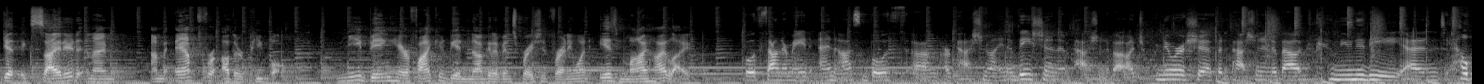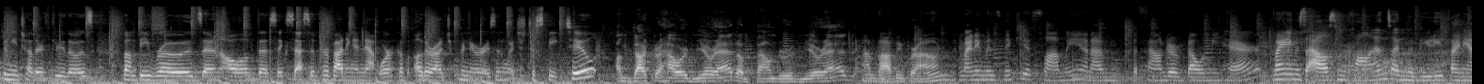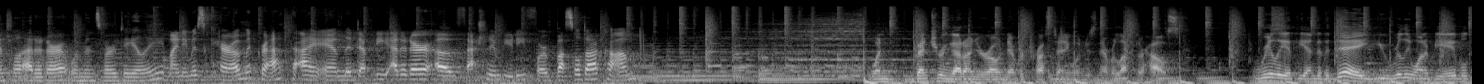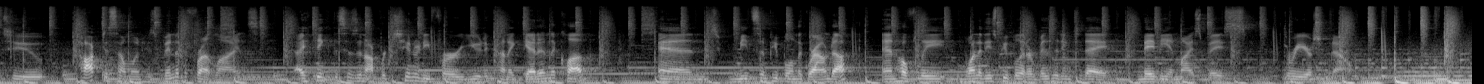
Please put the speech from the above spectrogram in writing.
get excited and I'm, I'm amped for other people. Me being here, if I can be a nugget of inspiration for anyone, is my highlight both FounderMade and us both um, are passionate about innovation and passionate about entrepreneurship and passionate about community and helping each other through those bumpy roads and all of the success and providing a network of other entrepreneurs in which to speak to. I'm Dr. Howard Murad. I'm founder of Murad. I'm Bobbi Brown. My name is Nikki Eslami and I'm the founder of Bellami Hair. My name is Allison Collins. I'm the beauty financial editor at Women's Wear Daily. My name is Kara McGrath. I am the deputy editor of fashion and beauty for bustle.com. When venturing out on your own, never trust anyone who's never left their house. Really, at the end of the day, you really want to be able to talk to someone who's been at the front lines. I think this is an opportunity for you to kind of get in the club and meet some people on the ground up. And hopefully, one of these people that are visiting today may be in my space three years from now.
